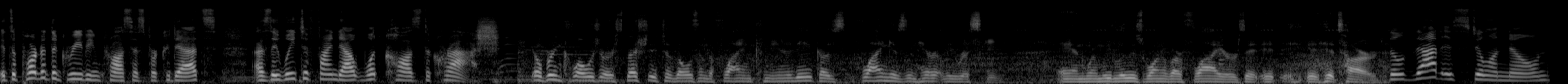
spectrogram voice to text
It's a part of the grieving process for cadets as they wait to find out what caused the crash. It'll bring closure, especially to those in the flying community, because flying is inherently risky. And when we lose one of our flyers, it, it, it hits hard. Though that is still unknown,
